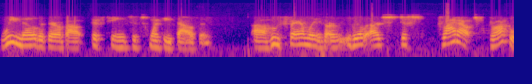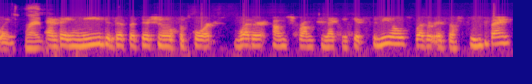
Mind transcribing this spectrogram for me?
we know that there are about fifteen to twenty thousand uh, whose families are really are just flat out struggling. Right. And they need this additional support, whether it comes from connecting kids to meals, whether it's a food bank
